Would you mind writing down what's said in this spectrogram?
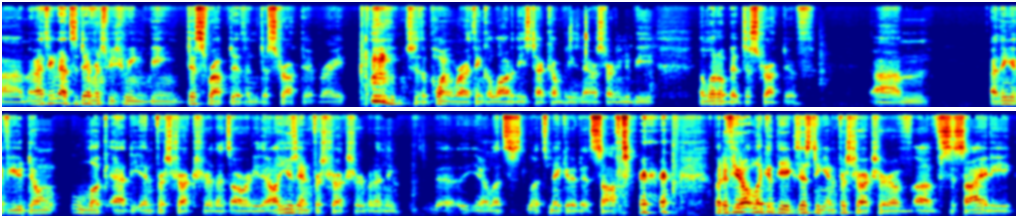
um, and I think that's the difference between being disruptive and destructive, right? to the point where I think a lot of these tech companies now are starting to be a little bit destructive. Um, I think if you don't look at the infrastructure that's already there, I'll use infrastructure, but I think uh, you know let's let's make it a bit softer. but if you don't look at the existing infrastructure of of society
